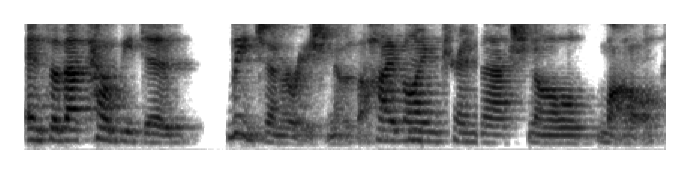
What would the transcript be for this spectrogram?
And so that's how we did lead generation. It was a high volume transactional model.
